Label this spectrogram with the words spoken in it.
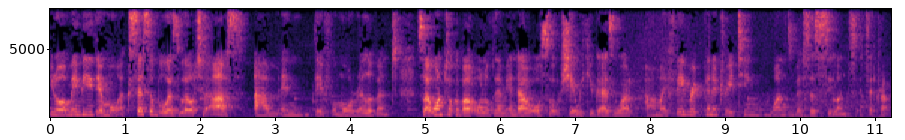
you know, maybe they're more accessible as well to us um, and therefore more relevant. So I won't talk about all of them and I'll also share with you guys what are my favorite penetrating ones versus sealants, etc.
